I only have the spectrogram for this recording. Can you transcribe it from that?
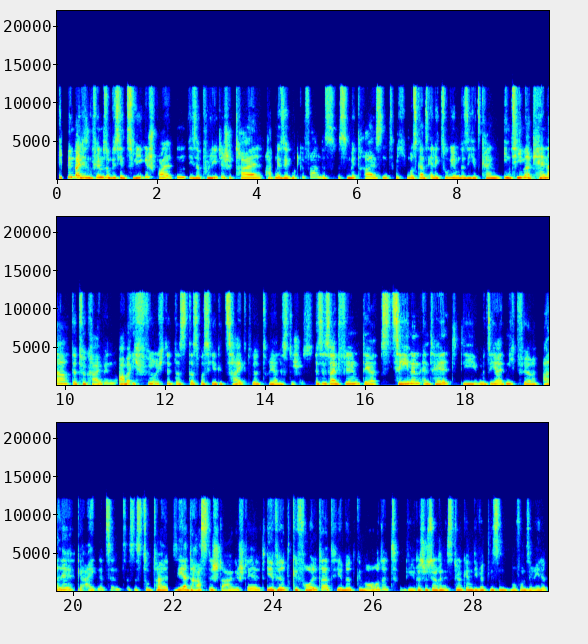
Ich bin bei diesem Film so ein bisschen zwiegespalten. Dieser politische Teil hat mir sehr gut gefallen. Das ist mitreißend. Ich muss ganz ehrlich zugeben, dass ich jetzt kein intimer Kenner der Türkei bin, aber ich fürchte, dass das, was hier gezeigt wird, realistisch ist. Es ist ein Film, der Szenen enthält, die mit Sicherheit nicht für alle geeignet sind. Es ist zum Teil sehr drastisch dargestellt. Hier wird gefoltert, hier wird gemordet. Die Regisseurin ist Türkin, die wird wissen, wovon sie redet.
